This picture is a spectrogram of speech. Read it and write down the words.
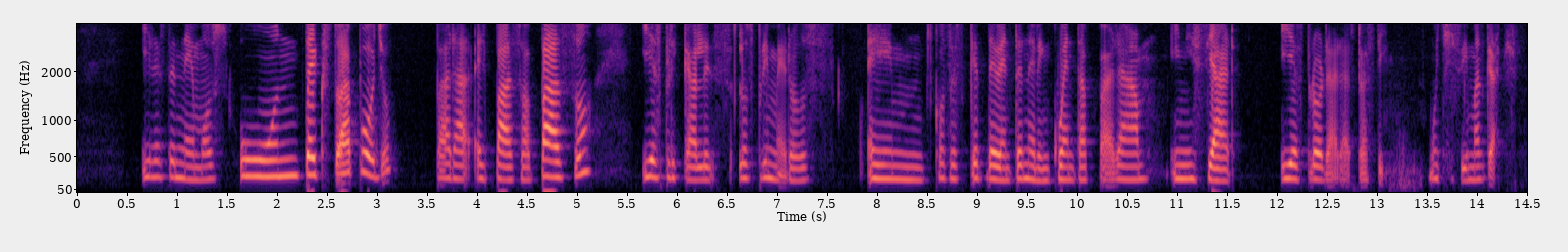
Y les tenemos un texto de apoyo para el paso a paso y explicarles los primeros em, cosas que deben tener en cuenta para iniciar y explorar Atlas Muchísimas gracias.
